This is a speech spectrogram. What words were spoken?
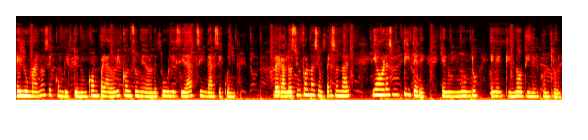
El humano se convirtió en un comprador y consumidor de publicidad sin darse cuenta. Regaló su información personal y ahora es un títere en un mundo en el que no tiene el control.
